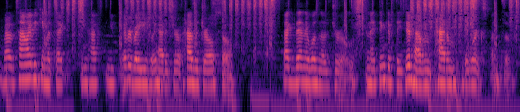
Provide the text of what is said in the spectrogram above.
By the time I became a tech, you have you everybody usually had a drill has a drill. So back then there was no drills, and I think if they did have them, had them, they were expensive.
